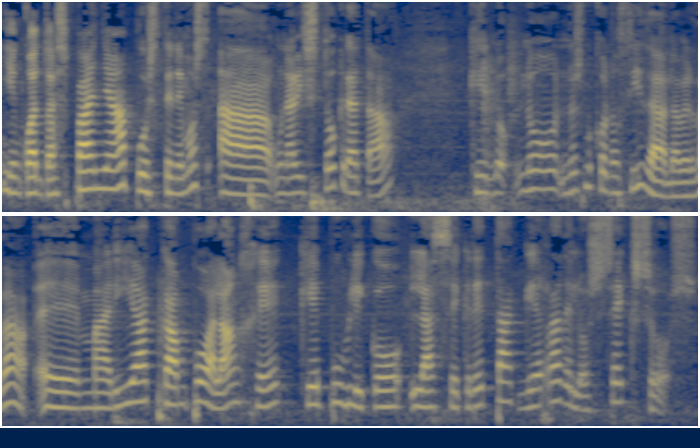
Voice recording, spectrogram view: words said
Y en cuanto a España, pues tenemos a una aristócrata que no, no, no es muy conocida, la verdad, eh, María Campo Alange, que publicó La secreta guerra de los sexos.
